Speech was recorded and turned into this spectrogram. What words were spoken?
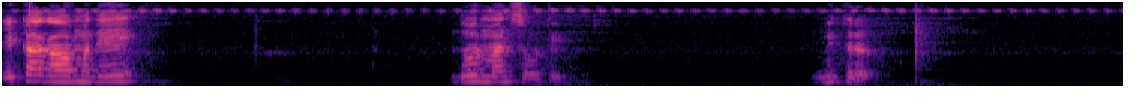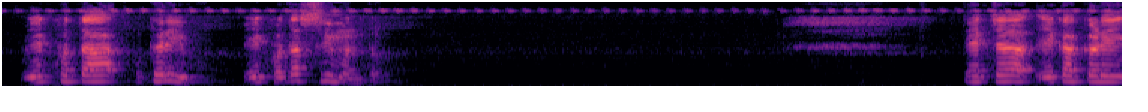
एका गावामध्ये दोन माणसं होते. मित्र. एक होता गरीब. एक होता श्रीमंत. त्याच्या एकाकडे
